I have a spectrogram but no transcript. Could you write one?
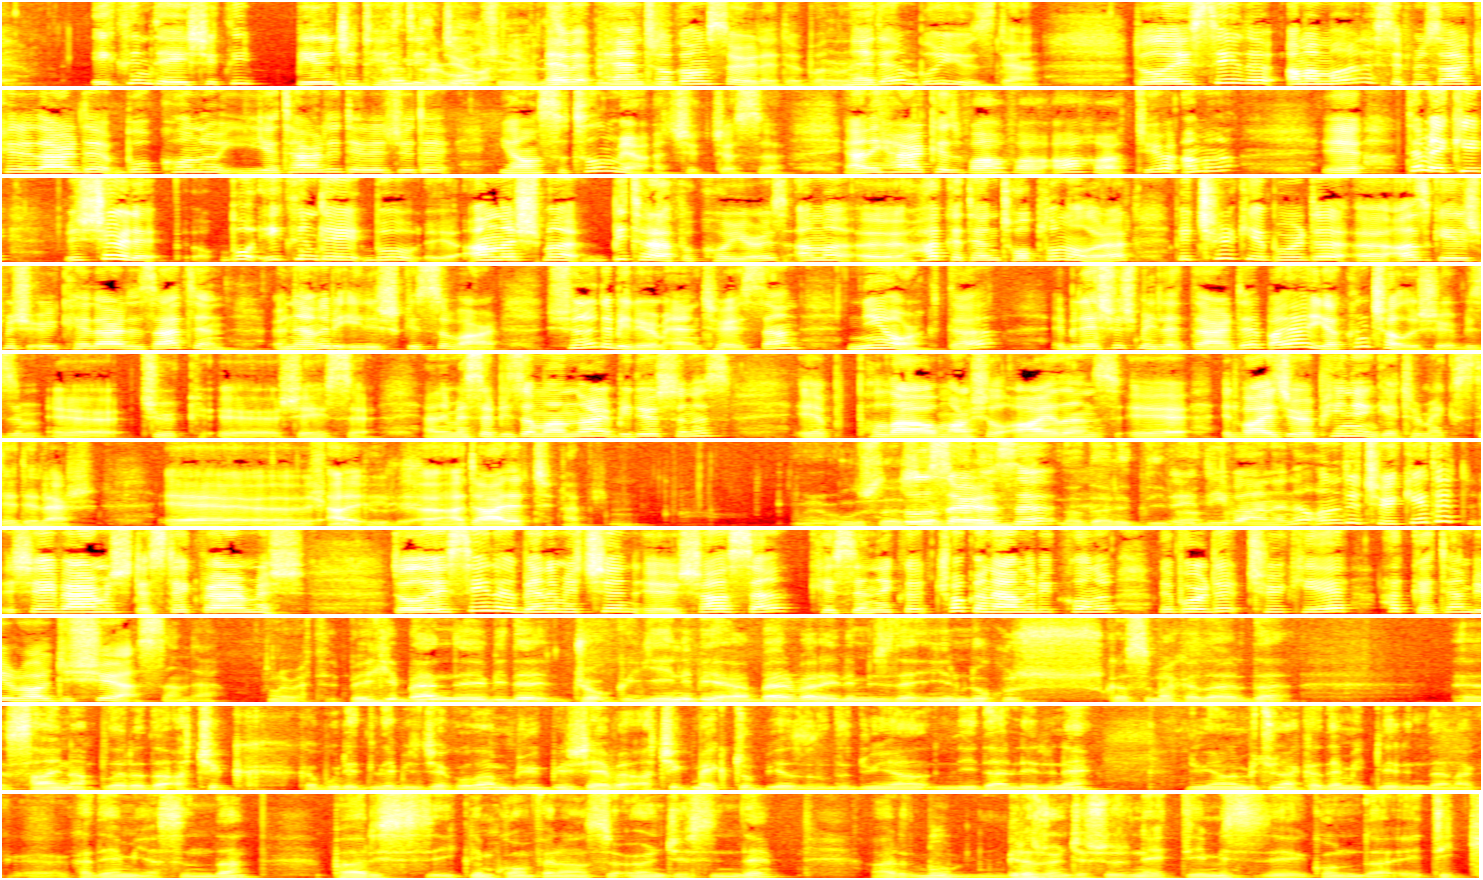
iklim değişikliği birinci tehdit Pentagon diyorlar. söyledi, Evet birinci. Pentagon söyledi bu. Neden? Bu yüzden. Dolayısıyla ama maalesef müzakerelerde bu konu yeterli derecede yansıtılmıyor açıkçası. Yani herkes vah vah aha diyor ama e, demek ki şöyle bu iklimde bu e, anlaşma bir tarafa koyuyoruz ama e, hakikaten toplum olarak ve Türkiye burada e, az gelişmiş ülkelerle zaten önemli bir ilişkisi var. Şunu da biliyorum enteresan New York'ta e, Birleşmiş Milletler'de bayağı yakın çalışıyor bizim e, Türk e, şeysi. Yani mesela bir zamanlar biliyorsunuz e, Palau, Marshall Islands e, Advisory Opinion getirmek istediler. E, adalet E, Uluslararası, Uluslararası Adalet, Adalet Divanı. e, divanını. Onu da Türkiye'de şey vermiş, destek vermiş. Dolayısıyla benim için e, şahsen kesinlikle çok önemli bir konu ve burada Türkiye hakikaten bir rol düşüyor aslında. Evet. Peki ben de bir de çok yeni bir haber var elimizde. 29 Kasım'a kadar da e, sign-up'lara da açık kabul edilebilecek olan büyük bir şey var. Açık mektup yazıldı dünya liderlerine. Dünyanın bütün akademiklerinden, ak- akademiyasından Paris İklim Konferansı öncesinde bu biraz önce sözünü ettiğimiz e, konuda etik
